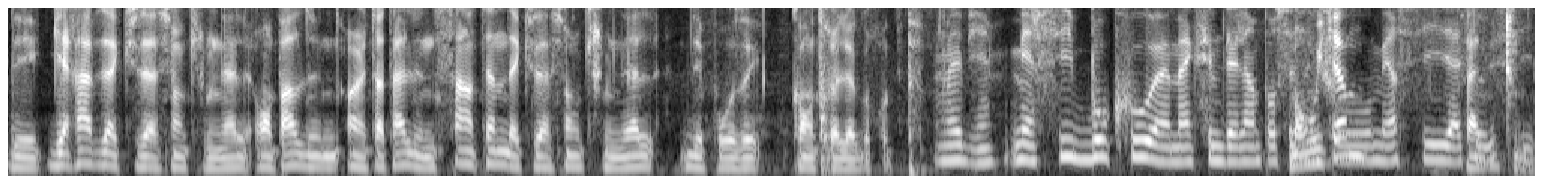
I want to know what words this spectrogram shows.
des graves accusations criminelles. On parle d'un total d'une centaine d'accusations criminelles déposées contre le groupe. Très bien. Merci beaucoup, euh, Maxime Delan, pour ces Bon week-end. Merci à Salut. toi aussi.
